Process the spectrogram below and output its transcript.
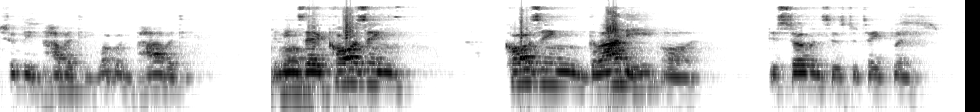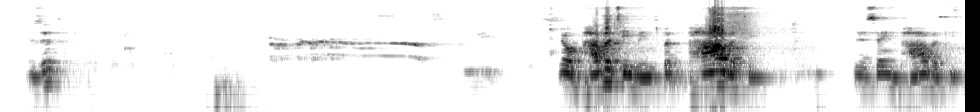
Should be bhavati. What would bhavati? It means they're causing, causing glani or disturbances to take place. Is it? No, bhavati means, but bhavati. They're saying bhavati.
